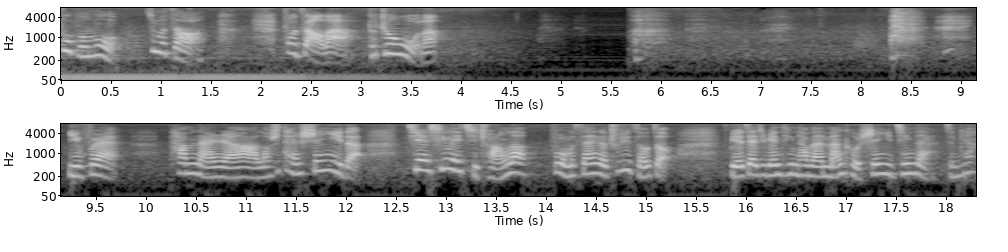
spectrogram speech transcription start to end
伯父伯母，这么早？不早了，都中午了。尹夫人，他们男人啊，老是谈生意的。既然新蕾起床了，不如我们三个出去走走，别在这边听他们满口生意经的，怎么样？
